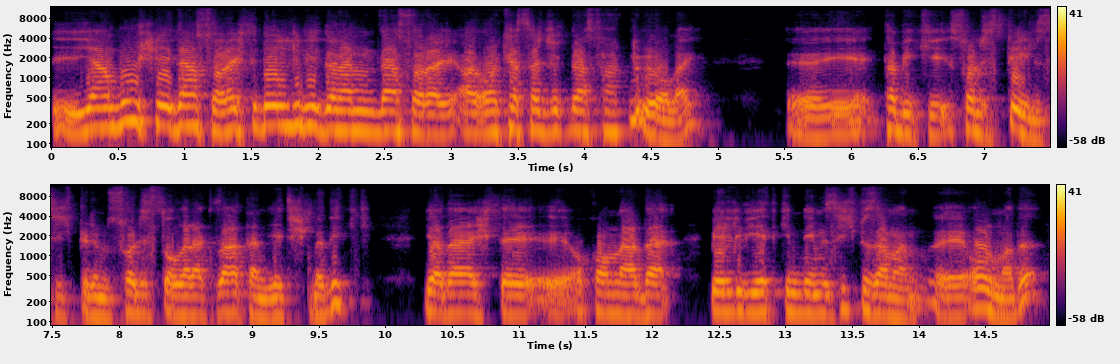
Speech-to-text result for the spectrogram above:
e, yani bu şeyden sonra işte belli bir dönemden sonra orkestracılık biraz farklı bir olay. Ee, tabii ki solist değiliz hiçbirimiz. Solist olarak zaten yetişmedik. Ya da işte e, o konularda belli bir yetkinliğimiz hiçbir zaman e, olmadı.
